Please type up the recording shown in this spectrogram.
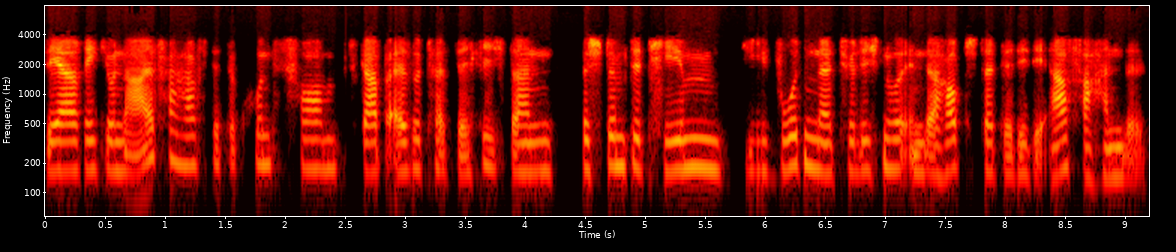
sehr regional verhaftete Kunstform. Es gab also tatsächlich dann bestimmte Themen, die wurden natürlich nur in der Hauptstadt der DDR verhandelt.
